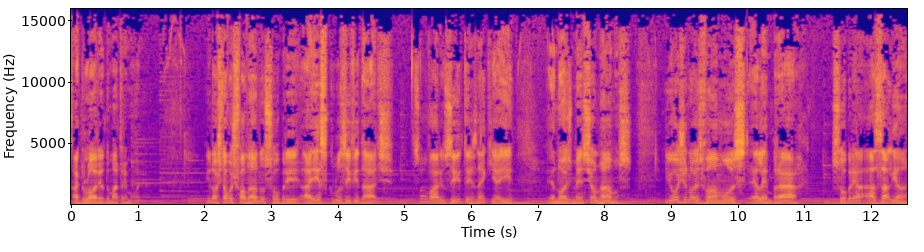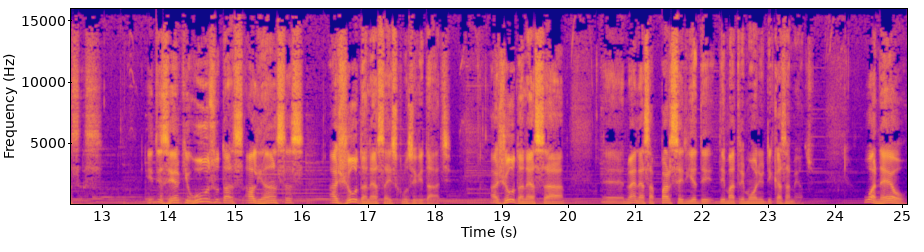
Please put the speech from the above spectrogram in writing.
a glória do matrimônio. E nós estamos falando sobre a exclusividade. São vários itens né, que aí é, nós mencionamos. E hoje nós vamos é, lembrar sobre a, as alianças e dizer que o uso das alianças ajuda nessa exclusividade, ajuda nessa, é, não é, nessa parceria de, de matrimônio de casamento. O anel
